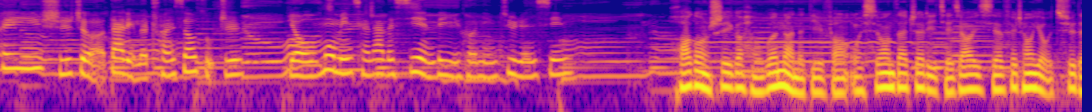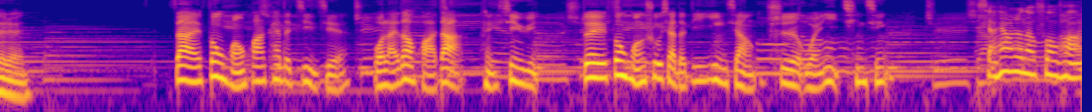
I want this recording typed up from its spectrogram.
黑衣使者带领的传销组织，有莫名强大的吸引力和凝聚人心。华广是一个很温暖的地方，我希望在这里结交一些非常有趣的人。在凤凰花开的季节，我来到华大，很幸运。对凤凰树下的第一印象是文艺清新。想象中的凤凰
